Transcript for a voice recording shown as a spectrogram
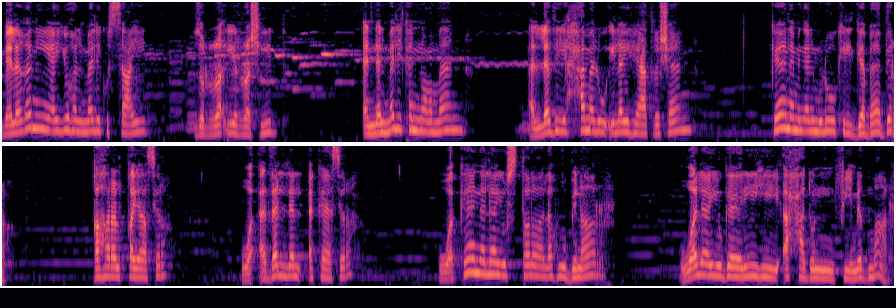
بلغني أيها الملك السعيد ذو الرأي الرشيد أن الملك النعمان الذي حملوا إليه عطرشان كان من الملوك الجبابرة قهر القياصرة وأذل الأكاسرة وكان لا يصطلى له بنار ولا يجاريه أحد في مضمار.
